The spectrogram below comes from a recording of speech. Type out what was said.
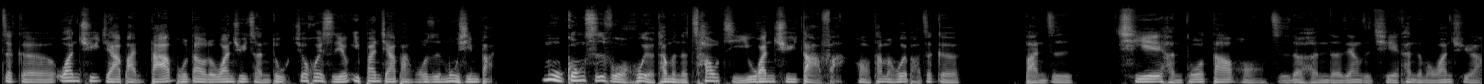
这个弯曲夹板达不到的弯曲程度，就会使用一般夹板或是木芯板。木工师傅会有他们的超级弯曲大法哦，他们会把这个板子切很多刀哦，直的、横的这样子切，看怎么弯曲啊，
